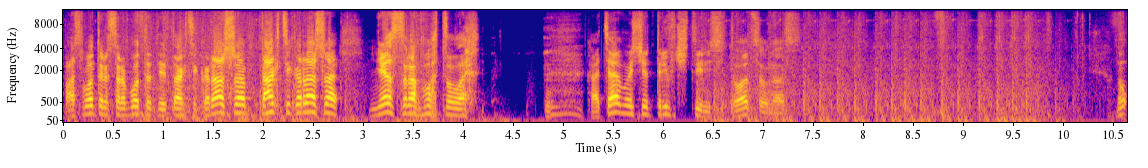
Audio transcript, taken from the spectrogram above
Посмотрим, сработает ли тактика Раша. Тактика Раша не сработала. Хотя мы еще 3 в 4 ситуация у нас. Ну,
